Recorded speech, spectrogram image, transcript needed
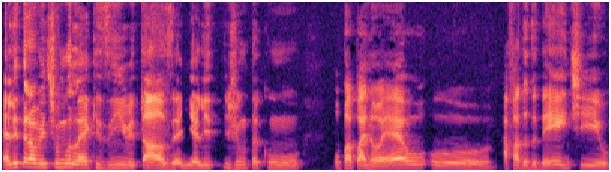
É literalmente um molequezinho e tal. E aí ele junta com o Papai Noel, o a Fada do Dente, o,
